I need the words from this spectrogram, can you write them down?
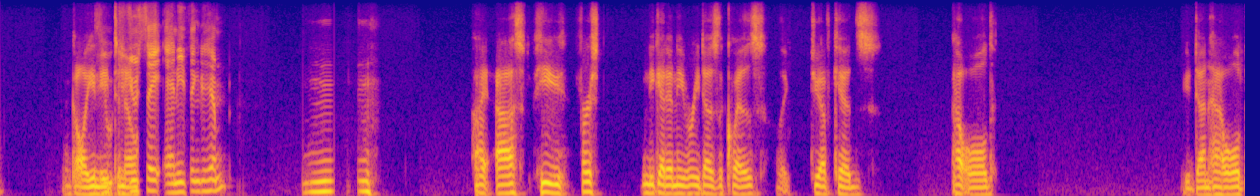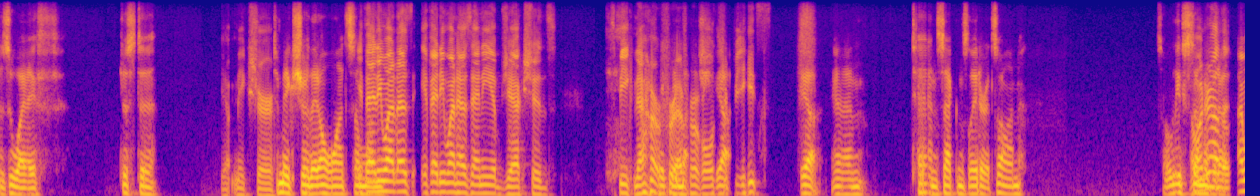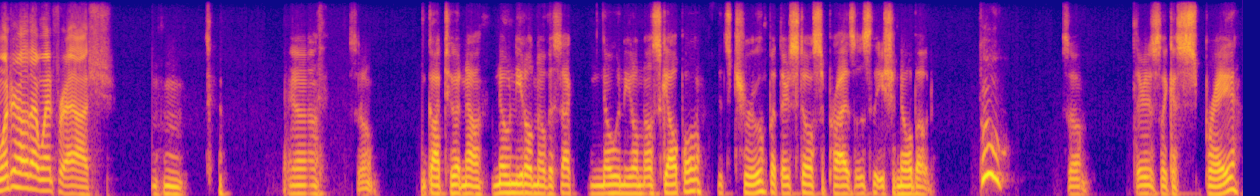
Like all you Did need to did know. Did you say anything to him? Mm, I asked he first when you get in, he redoes the quiz. Like, do you have kids? How old? You done? How old is a wife? Just to Yeah, make sure. to make sure they don't want someone. If anyone has if anyone has any objections, speak now or forever much, hold yeah. your peace. Yeah, and ten seconds later, it's on. So leave I some wonder of how that. I wonder how that went for Ash. hmm yeah. So got to it now. No needle, no vasect, no needle, no scalpel. It's true, but there's still surprises that you should know about. Whew. So there's like a spray.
